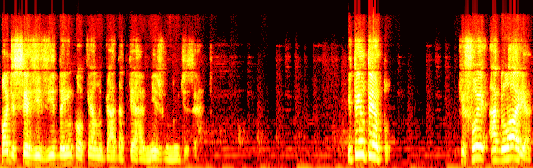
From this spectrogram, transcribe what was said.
pode ser vivida em qualquer lugar da terra, mesmo no deserto. E tem o templo, que foi a glória.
